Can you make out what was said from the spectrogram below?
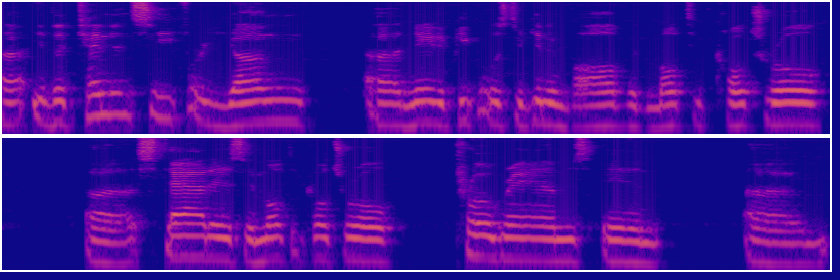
Uh, the tendency for young uh, Native people is to get involved with multicultural uh, status and multicultural programs, and um,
